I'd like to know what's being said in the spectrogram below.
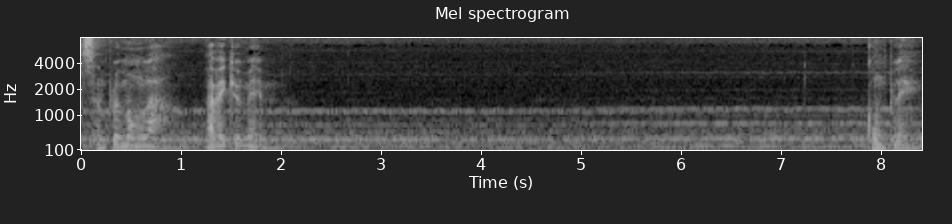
Simplement là, avec eux-mêmes. Complet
